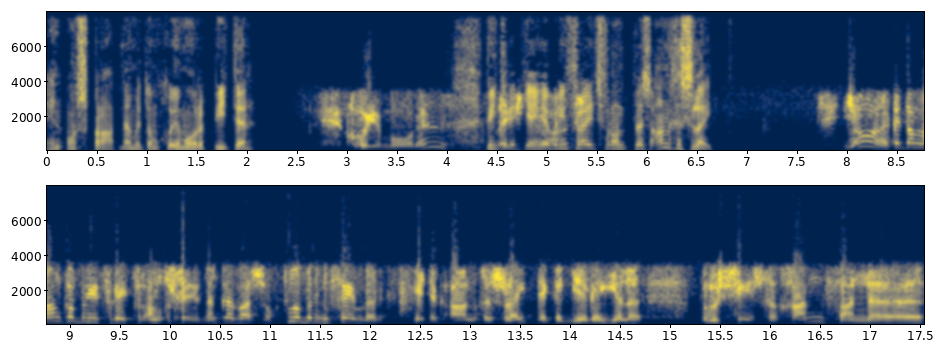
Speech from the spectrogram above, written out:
en ons praat nou met hom. Goeiemôre Pieter. Pieter, het jy nou by die Vryheidsfront Plus aangesluit? Ja, ek het al lank op die Vryheidsfront aangesluit. Dink dit was Oktober, November het ek aangesluit. Ek het deur 'n hele proses gegaan van uh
